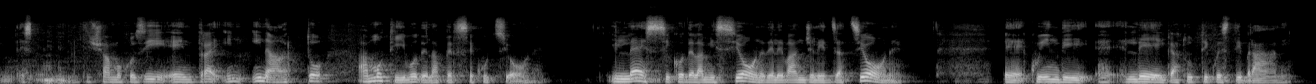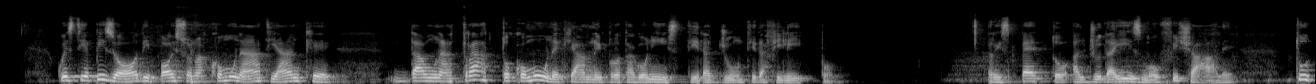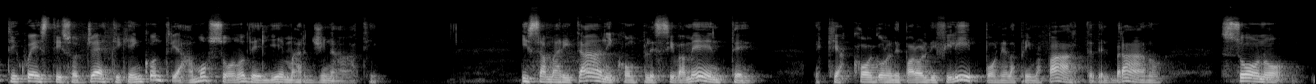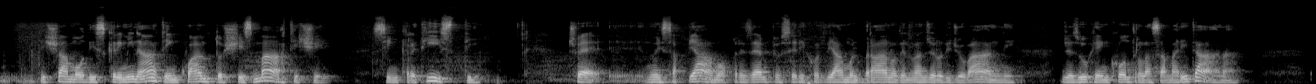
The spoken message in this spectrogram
diciamo così, entra in, in atto a motivo della persecuzione. Il lessico della missione, dell'evangelizzazione, e quindi eh, lega tutti questi brani. Questi episodi poi sono accomunati anche da un tratto comune che hanno i protagonisti raggiunti da Filippo. Rispetto al giudaismo ufficiale, tutti questi soggetti che incontriamo sono degli emarginati. I samaritani complessivamente, che accolgono le parole di Filippo nella prima parte del brano, sono diciamo discriminati in quanto scismatici, sincretisti. Cioè eh, noi sappiamo, per esempio, se ricordiamo il brano del Vangelo di Giovanni, Gesù che incontra la Samaritana,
